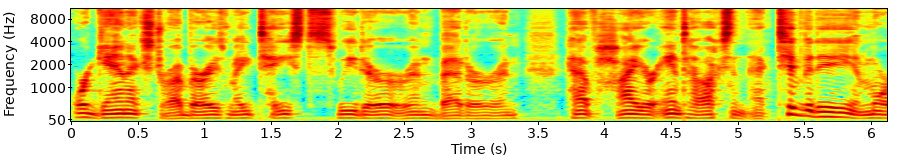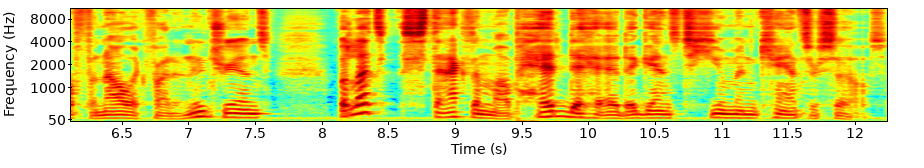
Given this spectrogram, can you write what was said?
organic strawberries may taste sweeter and better, and have higher antioxidant activity and more phenolic phytonutrients, but let's stack them up head-to-head -head against human cancer cells.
